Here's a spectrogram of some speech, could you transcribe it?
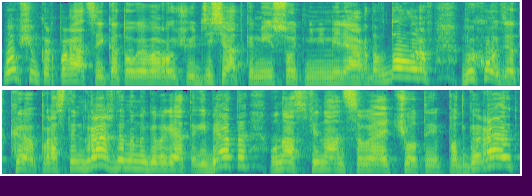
В общем, корпорации, которые ворочают десятками и сотнями миллиардов долларов, выходят к простым гражданам и говорят, ребята, у нас финансовые отчеты подгорают, покупают,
